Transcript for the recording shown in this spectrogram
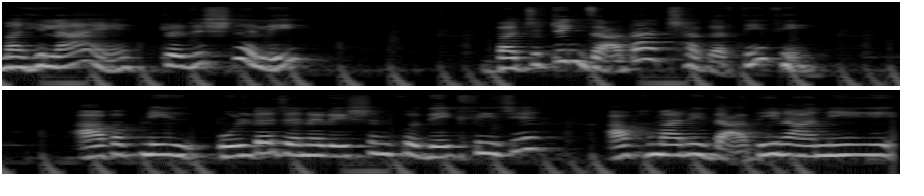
महिलाएँ ट्रेडिशनली बजटिंग ज़्यादा अच्छा करती थी। आप अपनी ओल्डर जनरेशन को देख लीजिए आप हमारी दादी नानी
